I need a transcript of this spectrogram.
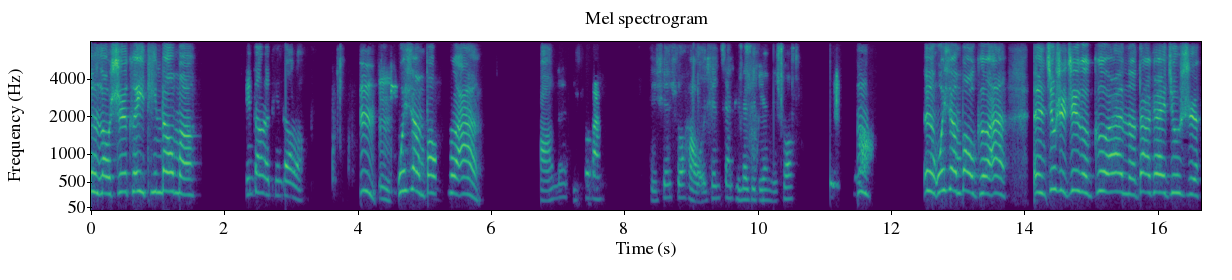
嗯，老师可以听到吗？听到了，听到了。嗯嗯，我想报个案。好，那你说吧，你先说好，我先暂停在这边，你说。嗯。嗯，我想报个案，嗯，就是这个个案呢，大概就是，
